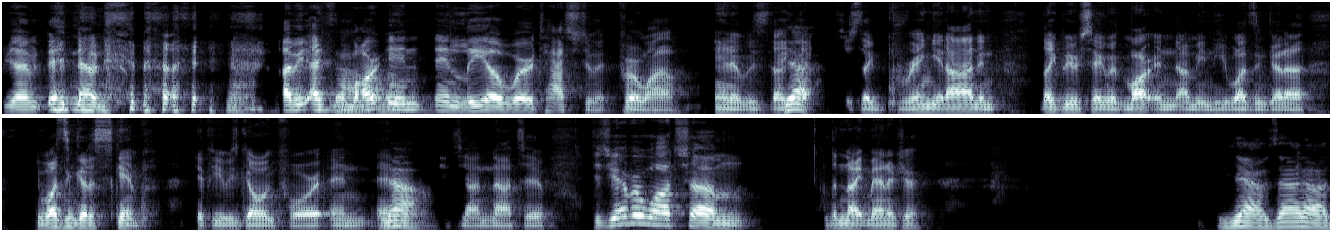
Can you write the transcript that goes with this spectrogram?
yeah. No. no. I mean, I, No, Martin no. and Leo were attached to it for a while, and it was like Yeah. just like bring it on. And like we were saying with Martin, I mean, he wasn't gonna he wasn't gonna skimp if he was going for it, and, and No. not not to. Did you ever watch um the Night Manager? Yeah, was that uh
